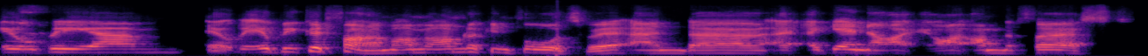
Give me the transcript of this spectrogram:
it'll be um it'll be it'll be good fun. I'm I'm, I'm looking forward to it. And uh, again, I, I I'm the first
